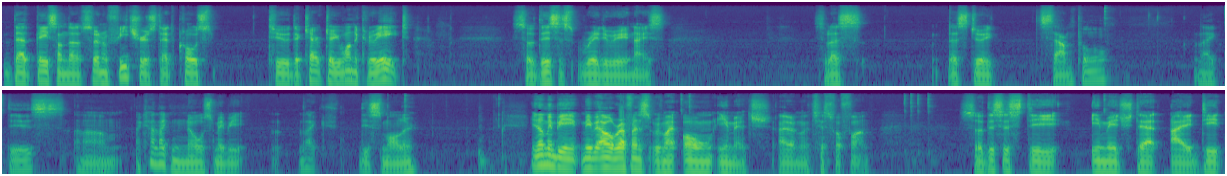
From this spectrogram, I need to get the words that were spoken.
that based on the certain features that close to the character you want to create. So this is really really nice. So let's let's do a sample like this. Um, I kind of like nose maybe like this smaller. You know, maybe maybe I'll reference with my own image. I don't know, just for fun. So this is the image that I did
